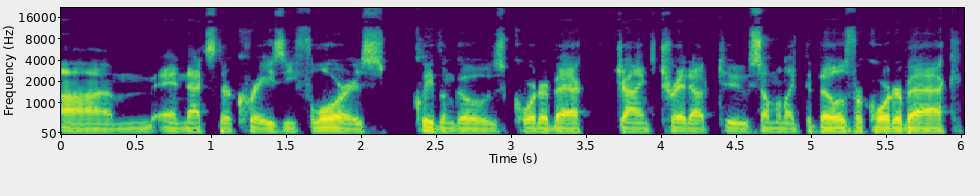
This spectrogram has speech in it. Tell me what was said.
Um, and that's their crazy floor. Is Cleveland goes quarterback, Giants trade out to someone like the Bills for quarterback.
